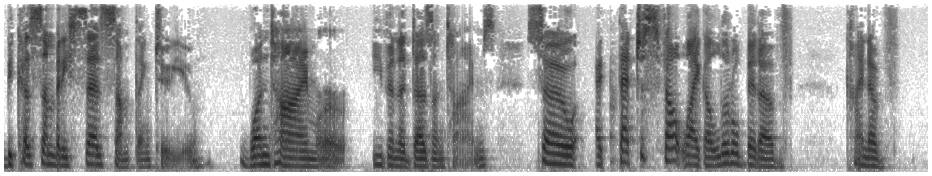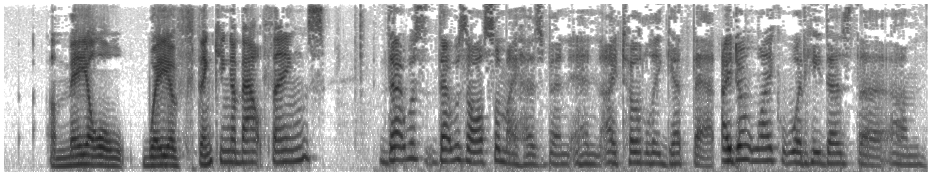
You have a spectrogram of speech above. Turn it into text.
because somebody says something to you one time or even a dozen times. So I, that just felt like a little bit of kind of a male way of thinking about things. That was that was also my husband, and I totally get that. I don't like what he does. The um,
